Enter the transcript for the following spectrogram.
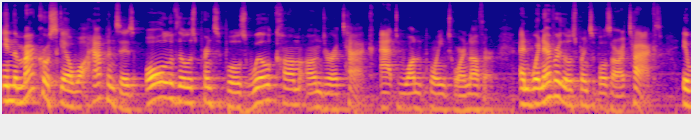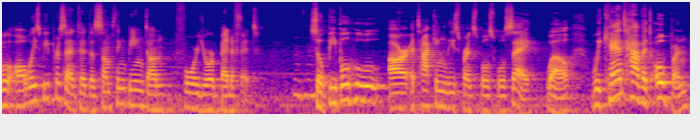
In the macro scale, what happens is all of those principles will come under attack at one point or another. And whenever those principles are attacked, it will always be presented as something being done for your benefit. Mm-hmm. So people who are attacking these principles will say, well, we can't have it open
